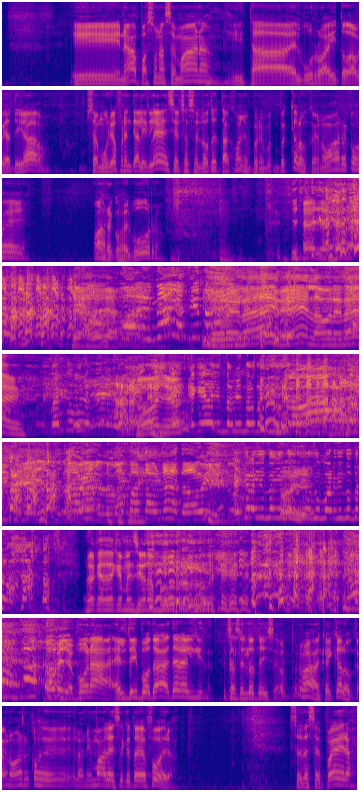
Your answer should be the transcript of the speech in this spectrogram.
Y nada, pasó una semana y está el burro ahí todavía tirado. Se murió frente a la iglesia, el sacerdote está, coño, pero pues, ¿qué es lo que? ¿No vas a recoger? Vamos a recoger el burro. Ya, ya, ya. ya, ya. Morenay, ven, la Morenay. Marico, pero- Coño. Es que el ayuntamiento no está haciendo un trabajo. No ha pasado nada todavía. Es que el ayuntamiento no está haciendo su maldito trabajo. No es que desde que mencionan burro. ¿no? Oye, pues nada, el tipo, da, da, el, el sacerdote dice, pero va, que hay que loca, no va a recoger el animal ese que está ahí afuera. Se desespera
